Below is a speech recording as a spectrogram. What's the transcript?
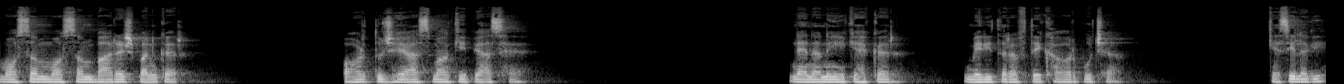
मौसम मौसम बारिश बनकर, और तुझे आसमां की प्यास है। नैना ने यह कहकर मेरी तरफ़ देखा और पूछा कैसी लगी?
